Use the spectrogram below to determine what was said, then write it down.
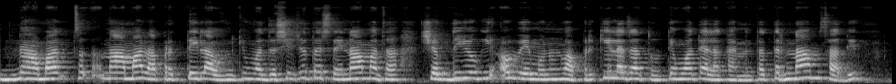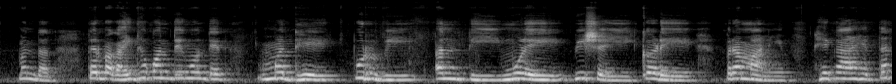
नामाचं नामाला प्रत्यय लावून किंवा जसेच्या तसे नामाचा शब्दयोगी अव्यय म्हणून वापर केला जातो तेव्हा त्याला काय म्हणतात? तर नाम साधित म्हणतात. तर बघा इथं कोणते कोणते आहेत? मध्ये पूर्वी अंती मुळे विषयी कडे प्रमाणे. हे काय आहेत? तर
